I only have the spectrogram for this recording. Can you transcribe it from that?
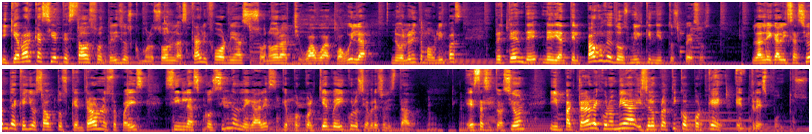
y que abarca siete estados fronterizos como lo son las Californias, Sonora, Chihuahua, Coahuila, Nuevo León y Tamaulipas, pretende, mediante el pago de 2.500 pesos, la legalización de aquellos autos que entraron a nuestro país sin las consignas legales que por cualquier vehículo se habría solicitado. Esta situación impactará la economía y se lo platico por qué en tres puntos.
